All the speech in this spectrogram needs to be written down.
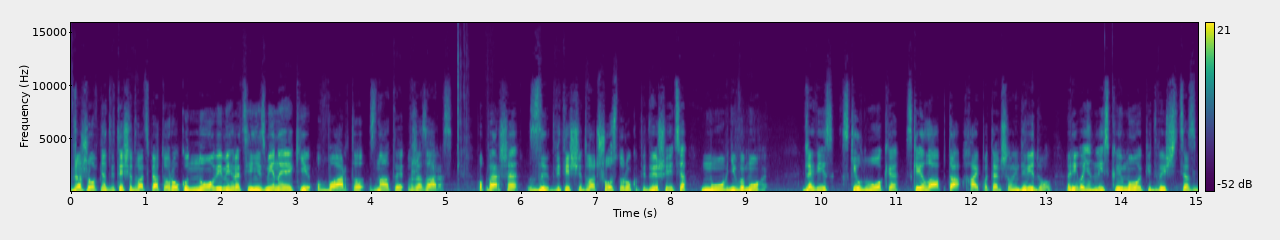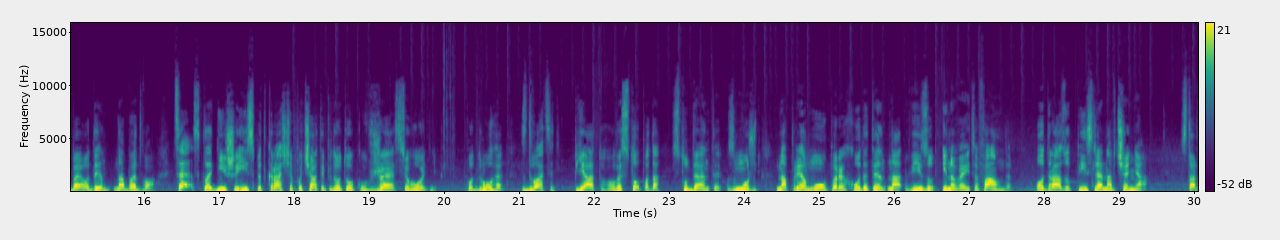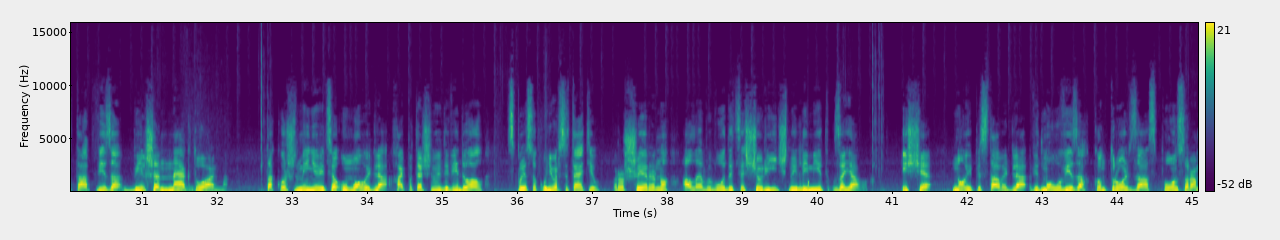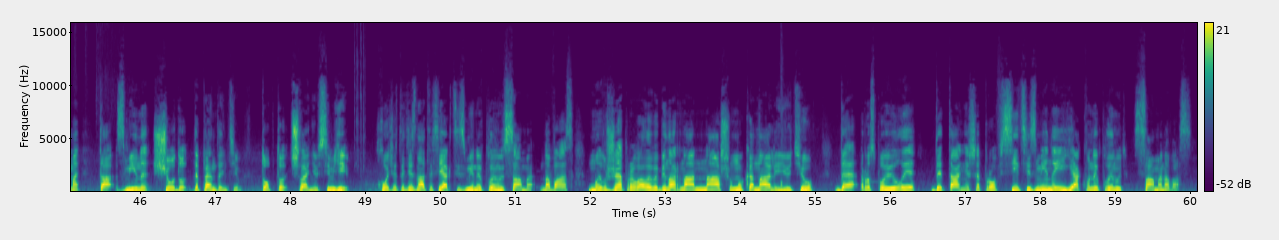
Вже жовтня 2025 року нові міграційні зміни, які варто знати вже зараз. По-перше, з 2026 року підвищуються мовні вимоги. Для віз Skilled Worker, Scale Up та High Potential Individual рівень англійської мови підвищиться з B1 на B2. Це складніший іспит, краще почати підготовку вже сьогодні. По-друге, з 25 листопада студенти зможуть напряму переходити на візу Innovator Founder одразу після навчання. Стартап-віза більше не актуальна. Також змінюються умови для High Potential Individual. Список університетів розширено, але виводиться щорічний ліміт заявок. І ще нові підстави для відмов у візах, контроль за спонсорами та зміни щодо депендентів, тобто членів сім'ї. Хочете дізнатися, як ці зміни вплинуть саме на вас? Ми вже провели вебінар на нашому каналі YouTube, де розповіли детальніше про всі ці зміни і як вони вплинуть саме на вас.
